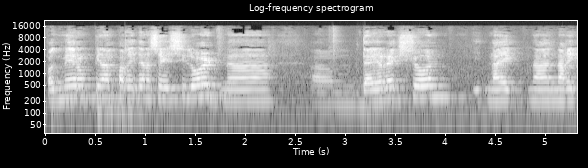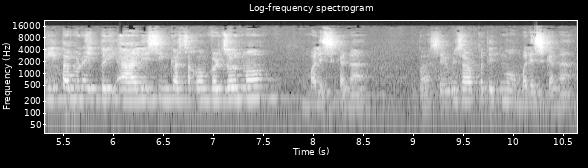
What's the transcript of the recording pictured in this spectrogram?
Pag merong pinapakita na sa'yo si Lord na um, direction, na, na nakikita mo na ito'y alisin ka sa comfort zone mo, umalis ka na. Diba? Sabi mo sa kapatid mo, umalis ka na.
